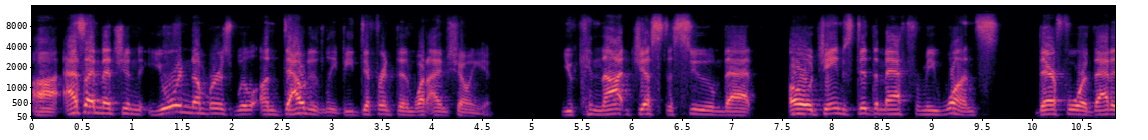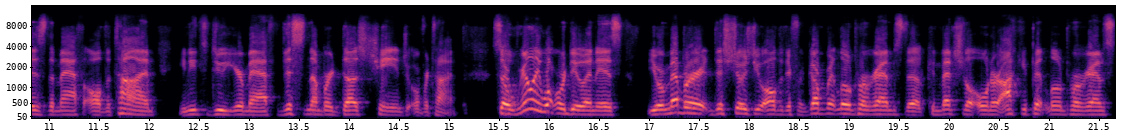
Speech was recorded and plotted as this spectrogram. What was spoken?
Uh, as I mentioned, your numbers will undoubtedly be different than what I'm showing you. You cannot just assume that, oh, James did the math for me once. Therefore, that is the math all the time. You need to do your math. This number does change over time. So, really, what we're doing is you remember this shows you all the different government loan programs, the conventional owner occupant loan programs.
